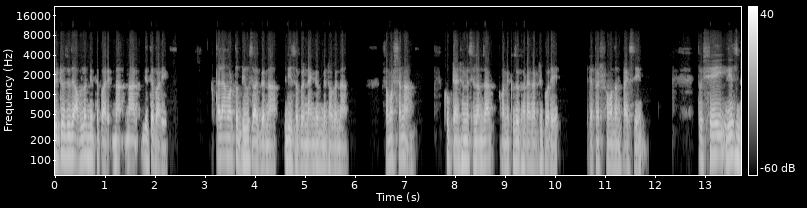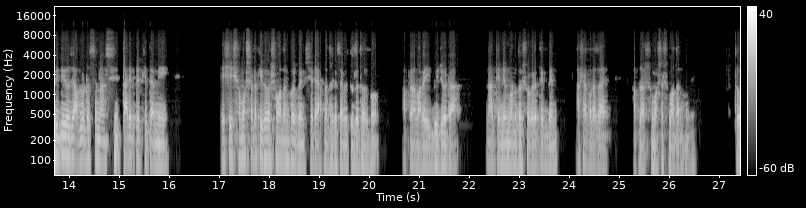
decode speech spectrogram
ভিডিও যদি আপলোড নিতে পারি না না দিতে পারি, তাহলে আমার তো ভিউজ আসবে না রিচ হবে না এঙ্গেজমেন্ট হবে না। সমস্যা না। খুব টেনশনে ছিলাম, যাক, অনেক কিছু ঘাটাঘাটির পরে এটা একটা সমাধান পাইছি। তো সেই রিলস ভিডিও যে আপলোড হচ্ছে না তারই প্রেক্ষিতে আমি সেই সমস্যাটা কীভাবে সমাধান করবেন সেটা আপনাদের কাছে আমি তুলে ধরবো। আপনারা আমার এই ভিডিওটা না টেনে মনোযোগ সহকারে দেখবেন। আশা করা যায় আপনার সমস্যার সমাধান হবে। তো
